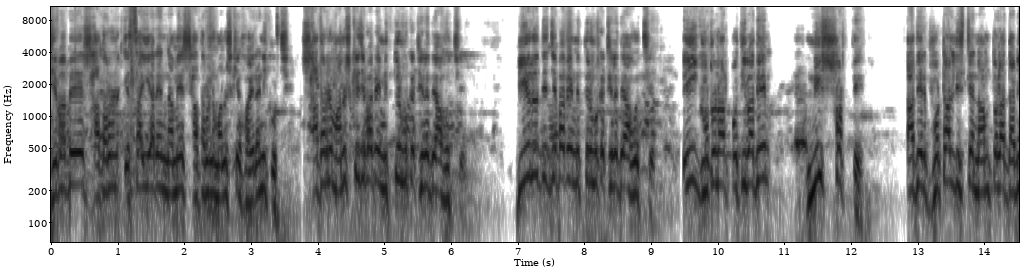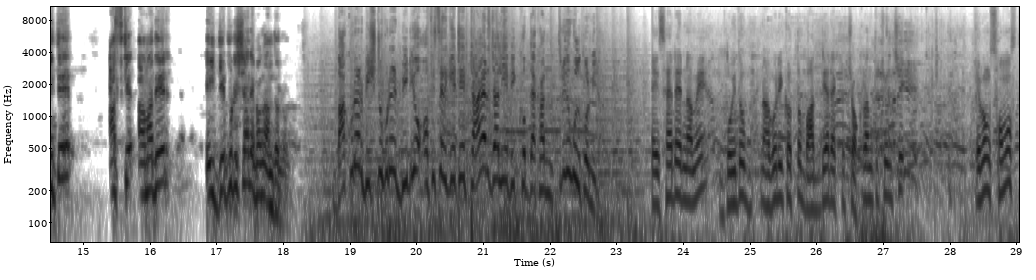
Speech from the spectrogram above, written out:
যেভাবে সাধারণ এসআইআর এর নামে সাধারণ মানুষকে হয়রানি করছে সাধারণ মানুষকে যেভাবে মৃত্যুর মুখে ঠেলে দেওয়া হচ্ছে বিএলওদের যেভাবে মৃত্যুর মুখে ঠেলে দেওয়া হচ্ছে এই ঘটনার প্রতিবাদে নিঃশর্তে তাদের ভোটার লিস্টে নাম তোলার দাবিতে আজকে আমাদের এই ডেপুটেশন এবং আন্দোলন। বাঁকুড়ার বিষ্ণুপুরের বিডিও অফিসের গেটে টায়ার জ্বালিয়ে বিক্ষোভ দেখান তৃণমূল কর্মীরা। এসআরের নামে বৈধ নাগরিকত্ব বাদ দেওয়ার একটা চক্রান্ত চলছে এবং সমস্ত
